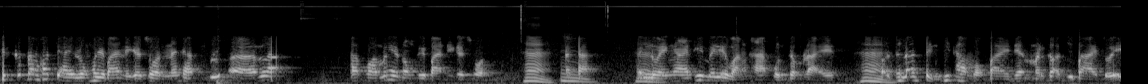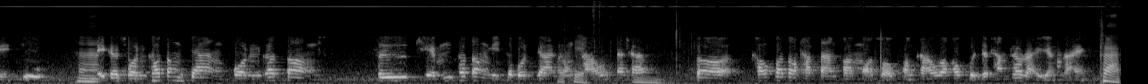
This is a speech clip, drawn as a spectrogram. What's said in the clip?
คือก็ต้องเข้าใจโรงพยาบาลเอกชนนะครับเอ่อละละพรไม่ใช่โรงพยาบาลเอกชนฮะนะครับเป็นฮะหน่วยงานที่ไม่ได้หวังหาผลกำไรฮะเพราะฉะนั้นสิ่งที่ทำออกไปเนี่ยมันก็อธิบายตัวเองอยู่ฮะเอกชนเขาต้องจ้างคนก็ต้อง ซื้อเข็มเขาต้องมีกระบวนการของโอเคเขานะครับ ก็เขาก็ต้องทำตามความเหมาะสมของเขาว่าเขาควรจะทำเท่าไหร่อย่างไรครับ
